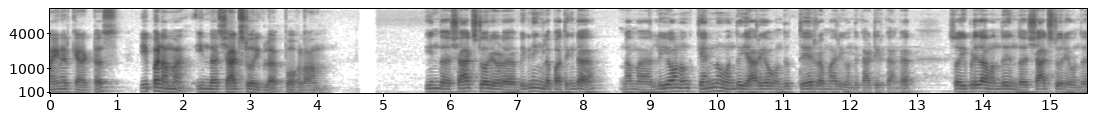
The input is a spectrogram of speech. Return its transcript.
மைனர் கேரக்டர்ஸ் இப்போ நம்ம இந்த ஷார்ட் ஸ்டோரிக்குள்ளே போகலாம். இந்த ஷார்ட் ஸ்டோரியோட பிகினிங்கில் பார்த்தீங்கன்னா நம்ம லியோனும் கென்னும் வந்து யாரையோ வந்து தேடுற மாதிரி வந்து காட்டியிருக்காங்க. ஸோ இப்படி தான் வந்து இந்த ஷார்ட் ஸ்டோரியை வந்து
